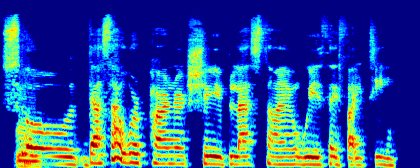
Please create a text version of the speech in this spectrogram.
So mm. that's our partnership last time with FIT.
